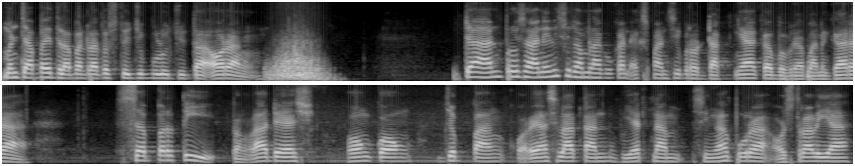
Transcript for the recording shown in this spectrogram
mencapai 870 juta orang. Dan perusahaan ini sudah melakukan ekspansi produknya ke beberapa negara seperti Bangladesh, Hong Kong, Jepang, Korea Selatan, Vietnam, Singapura, Australia,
